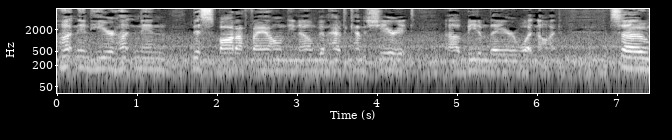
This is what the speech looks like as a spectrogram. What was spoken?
hunting in here, hunting in this spot I found. You know, I'm to have to kind of share it uh, beat them there, whatnot. So,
